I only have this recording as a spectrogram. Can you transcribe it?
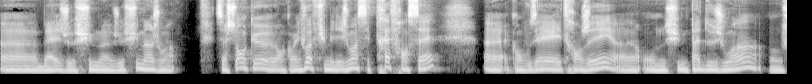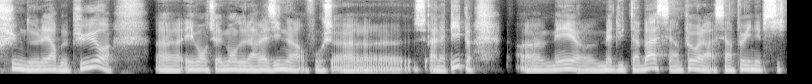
ben, je fume, je fume un joint. Sachant que, encore une fois, fumer des joints, c'est très français. Euh, quand vous allez à l'étranger, euh, on ne fume pas de joints, on fume de l'herbe pure, euh, éventuellement de la résine à la pipe. mais mettre du tabac, c'est un peu voilà, c'est un peu ineptie.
